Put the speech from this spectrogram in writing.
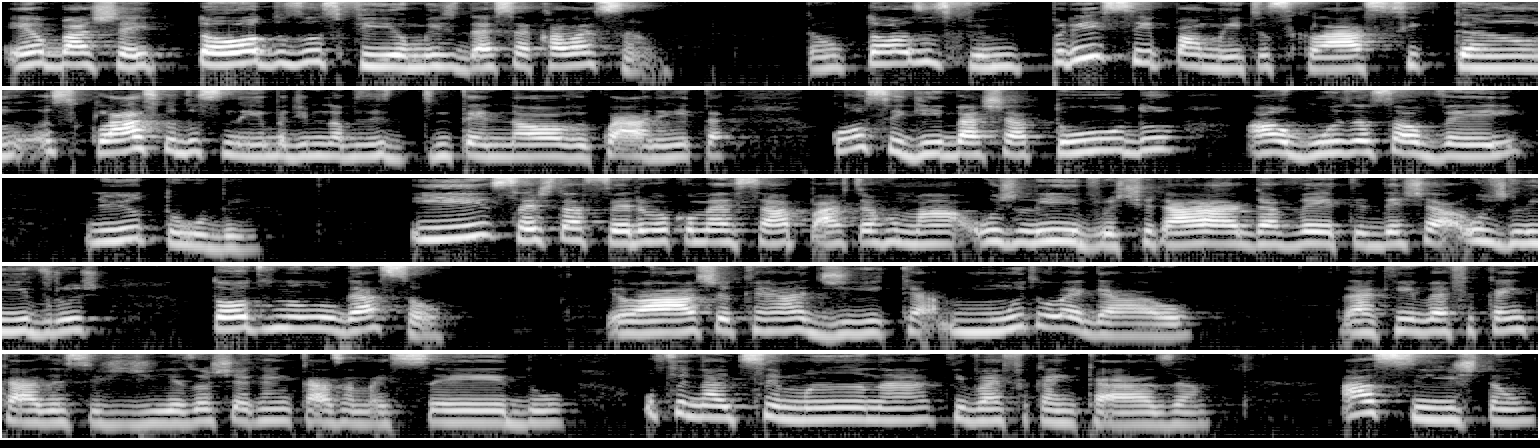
eu baixei todos os filmes dessa coleção. Então, todos os filmes, principalmente os classicão, os clássicos do cinema de 1939, 40, consegui baixar tudo. Alguns eu salvei no YouTube. E sexta-feira eu vou começar a parte de arrumar os livros, tirar a gaveta e deixar os livros todos no lugar só. Eu acho que é uma dica muito legal para quem vai ficar em casa esses dias, ou chegar em casa mais cedo, o final de semana que vai ficar em casa. Assistam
